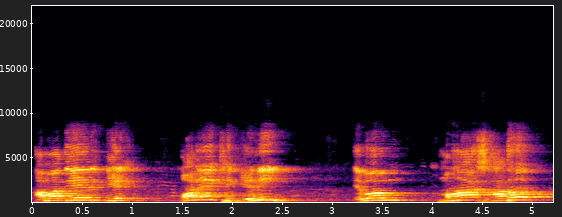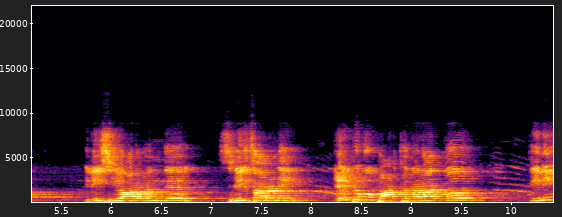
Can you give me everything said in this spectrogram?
আমাদের অনেক জ্ঞানী এবং মহাসাধক ঋষি অরবিন্দের শ্রীচরণে এইটুকু প্রার্থনা রাখব। তিনি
